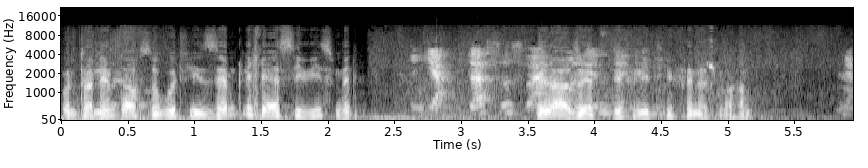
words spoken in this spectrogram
Und er nimmt auch so gut wie sämtliche SCVs mit. Ja, das ist Will also jetzt definitiv Finish machen. Ja.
